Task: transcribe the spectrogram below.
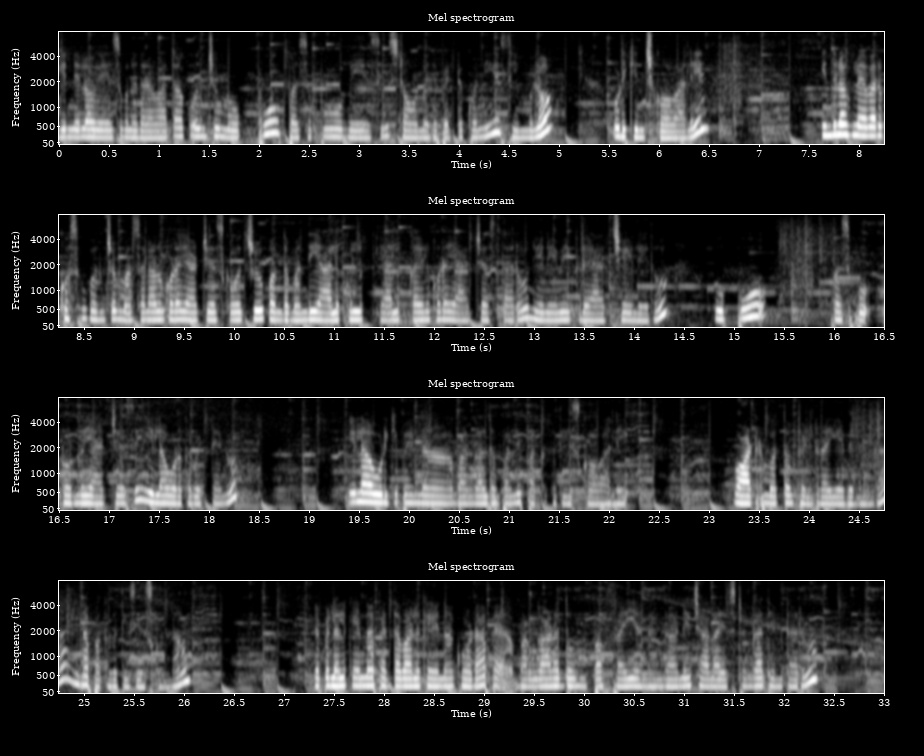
గిన్నెలో వేసుకున్న తర్వాత కొంచెం ఉప్పు పసుపు వేసి స్టవ్ మీద పెట్టుకొని సిమ్లో ఉడికించుకోవాలి. ఇందులో ఫ్లేవర్ కోసం కొంచెం మసాలాను కూడా యాడ్ చేసుకోవచ్చు. కొంతమంది యాలకులు యాలక్కాయలు కూడా యాడ్ చేస్తారు. నేనేమి ఇక్కడ యాడ్ చేయలేదు. ఉప్పు పసుపు రెండు యాడ్ చేసి ఇలా ఉడకబెట్టాను. ఇలా ఉడికిపోయిన బంగాళదుంపల్ని పక్కకు తీసుకోవాలి. వాటర్ మొత్తం ఫిల్టర్ అయ్యే విధంగా ఇలా పక్కకు తీసేసుకుందాం. పిల్లలకైనా పెద్దవాళ్ళకైనా కూడా బంగాళదుంప ఫ్రై అనగానే చాలా ఇష్టంగా తింటారు.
